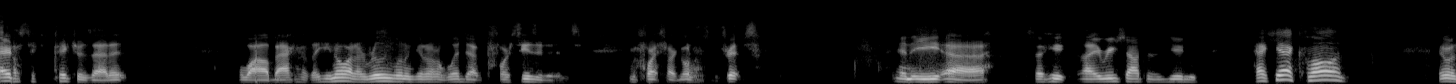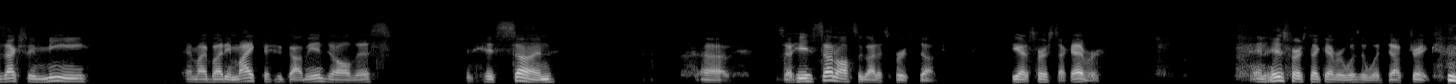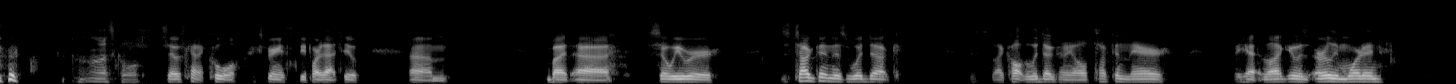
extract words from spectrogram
I was taking pictures at it a while back, and I was like, you know what, I really want to get on a wood duck before season ends, before I start going on some trips. And he, uh, so he, I reached out to the dude, and heck yeah, come on. And it was actually me and my buddy Micah who got me into all this and his son. Uh, so his son also got his first duck. He got his first duck ever, and his first duck ever was a wood duck drake. oh, that's cool. So it was kind of cool experience to be part of that too. Um, but uh, so we were just tucked in this wood duck. I call it the wood duck honey all tucked in there. We had like it was early morning.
